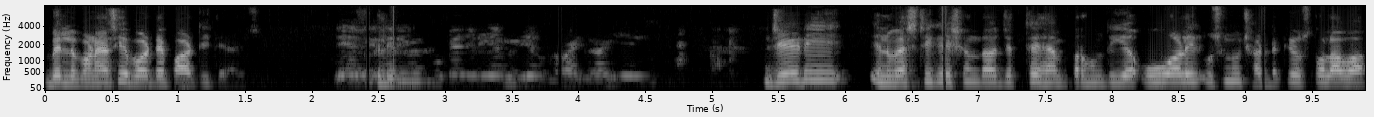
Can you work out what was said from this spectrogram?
ਬਿੱਲ ਬਣਿਆ ਸੀ ਬਰਥਡੇ ਪਾਰਟੀ ਤੇ ਆਏ ਸੀ। ਤੇ ਸੀਸੀਟੀਵੀ ਫੁਟੇਜ ਜਿਹੜੀ ਹੈ ਮੀਡੀਆ ਪ੍ਰੋਵਾਈਡ ਕਰਾਈ ਹੈ ਜੀ। ਜਿਹੜੀ ਇਨਵੈਸਟੀਗੇਸ਼ਨ ਦਾ ਜਿੱਥੇ ਹੈਂਪਰ ਹੁੰਦੀ ਆ, ਉਹ ਵਾਲੀ ਉਸ ਨੂੰ ਛੱਡ ਕੇ ਉਸ ਤੋਂ ਇਲਾਵਾ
